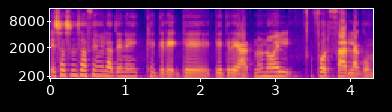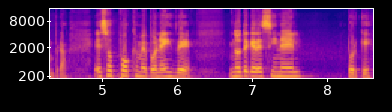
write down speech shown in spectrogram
Esa sensación la tenéis que, que, crear, ¿no? no el forzar la compra. Esos posts que me ponéis de no te quedes sin él, ¿por qué?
